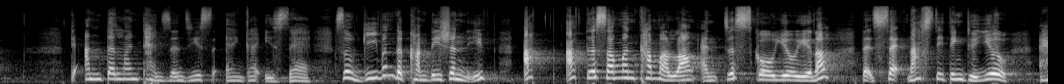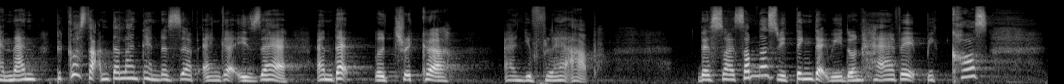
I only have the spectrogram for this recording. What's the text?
The underlying tendency is anger is there. So given the condition if after someone come along and just scold you, you know, that said nasty thing to you, and then because the underlying tendency of anger is there, and that will trigger, and you flare up. That's why sometimes we think that we don't have it because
